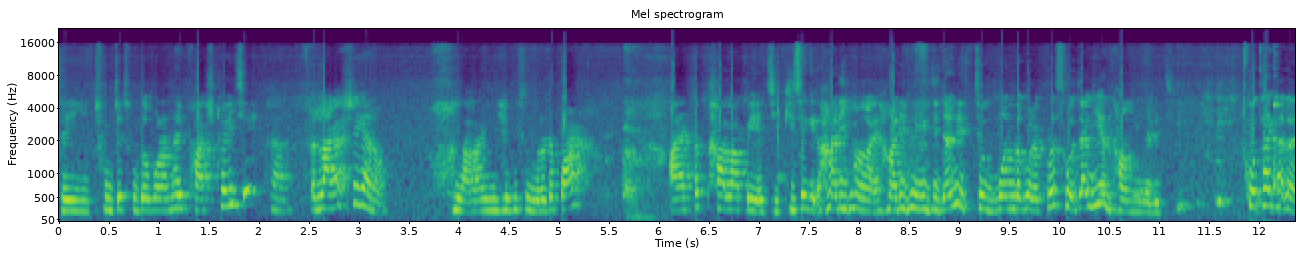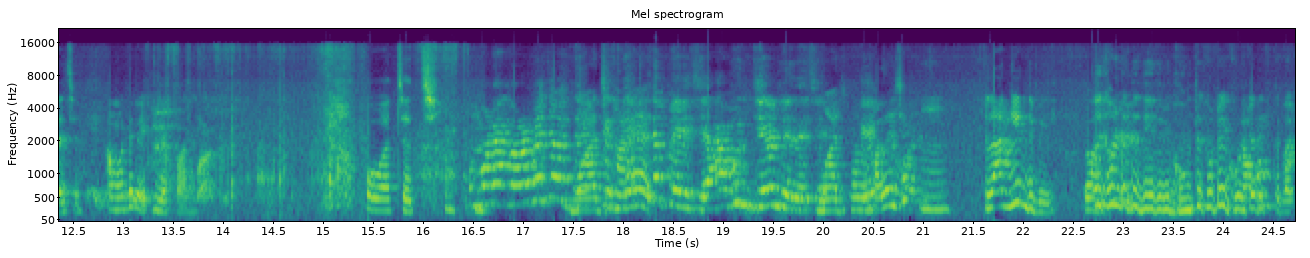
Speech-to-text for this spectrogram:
সেই ছুঁচে সুতো পরানো ফার্স্ট হয়েছি। হ্যাঁ লাগাসনি কেন? লাগাইনি হেবি সুন্দর একটা পার আর একটা থালা পেয়েছি কিসে কি- হাঁড়ি ভাঙায় হাঁড়ি ভেঙেছি জানিস? চোখ বন্ধ করে পুরো সোজা গিয়ে ধাম মেরেছি। কোথায় খেলা হয়েছে? আমাদের এখানে পাড়া ও আচ্ছা আচ্ছা। মাঝখানে মাঝখানে ভালো হয়েছে? লাগিয়ে দিবি। ওইখানটাতে দিয়ে দিবি ঘুম থেকে উঠে ঘড়িটা দেখতে পাবি।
